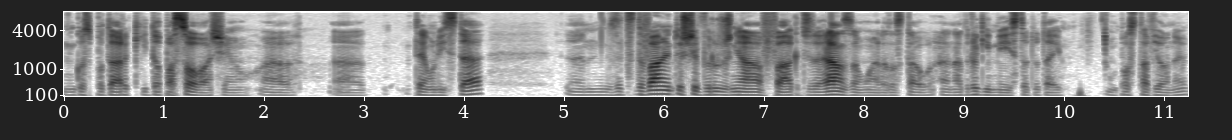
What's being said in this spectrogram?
gospodarki dopasować się e, e, tę listę. Zdecydowanie tu się wyróżnia fakt, że ransomware został na drugim miejscu tutaj postawiony.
